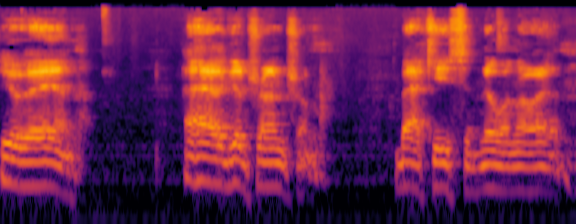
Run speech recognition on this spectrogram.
U of A, and I had a good friend from back east in Illinois, and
